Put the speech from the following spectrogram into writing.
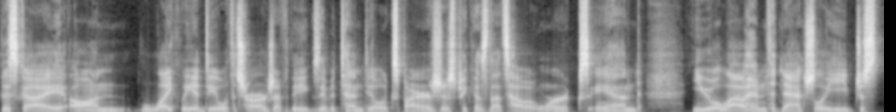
this guy on likely a deal with the Charge after the Exhibit 10 deal expires, just because that's how it works. And you allow him to naturally just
